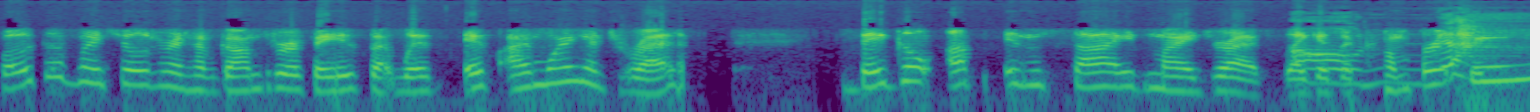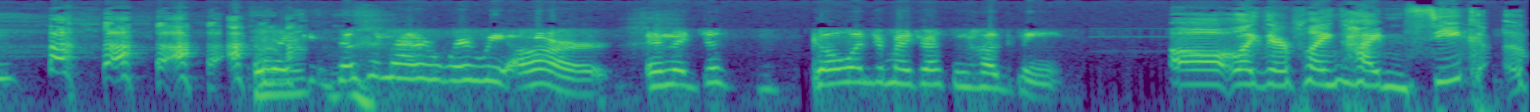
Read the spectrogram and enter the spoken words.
both of my children have gone through a phase that with if I'm wearing a dress, they go up inside my dress like it's a comfort thing. like it doesn't matter where we are, and they just go under my dress and hug me. Oh, like they're playing hide and seek, Uh,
